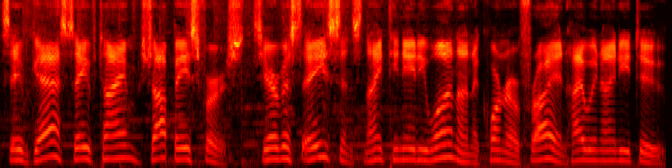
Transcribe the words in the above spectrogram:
Save gas, save time, shop Ace first. Sierra Vista Ace since 1981 on the corner of Fry and Highway 92.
